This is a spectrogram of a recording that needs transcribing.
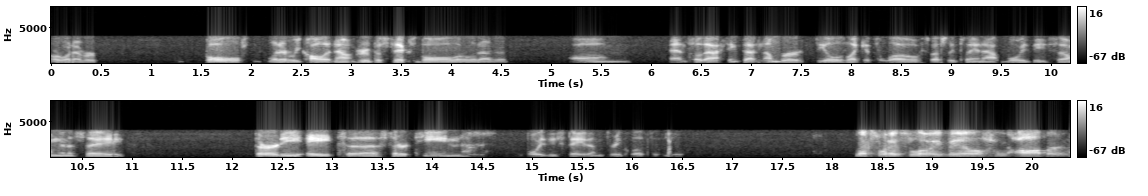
or whatever bowl, whatever we call it now, Group of Six bowl or whatever. Um, and so that I think that number feels like it's low, especially playing out Boise. So I'm going to say 38 to 13 Boise State. I'm pretty close with you. Next one is Louisville and Auburn.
